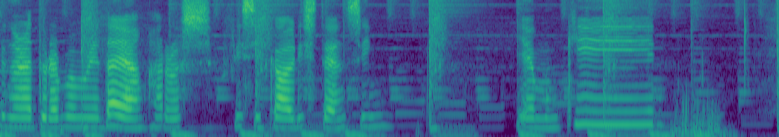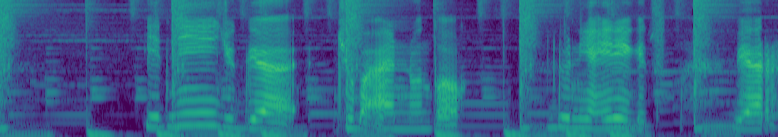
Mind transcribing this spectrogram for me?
dengan aturan pemerintah yang harus physical distancing ya mungkin ini juga cobaan untuk dunia ini gitu. Biar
